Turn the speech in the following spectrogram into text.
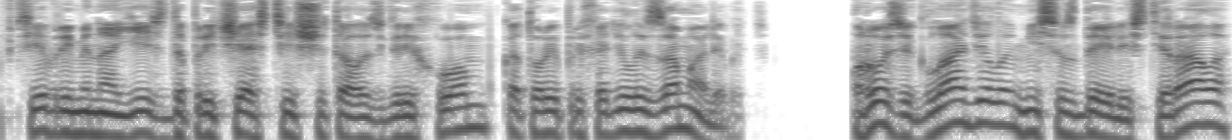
в те времена есть до причастия считалось грехом, который приходилось замаливать. Рози гладила, миссис Дейли стирала,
